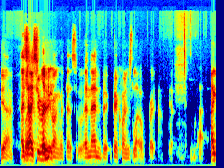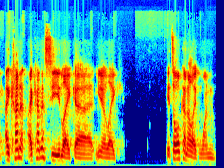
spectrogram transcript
yeah i, I see where you're going with this and then bitcoin is low right now yeah. i kind of i kind of see like uh you know like it's all kind of like one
